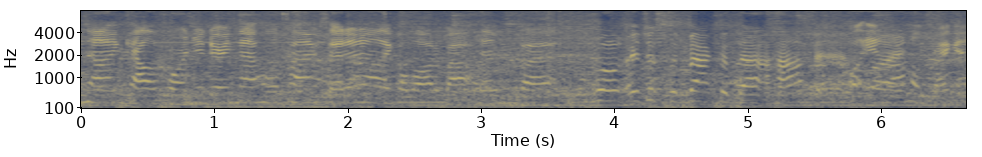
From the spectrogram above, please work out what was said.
not in California during that whole time, so I don't know like a lot about him. But Well, it's just the fact that that happened. well, and like- Ronald Reagan,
